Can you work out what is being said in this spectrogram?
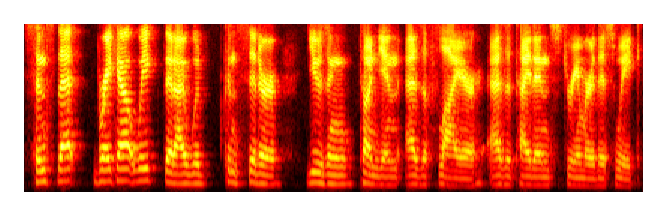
since that breakout week that I would consider using Tonyan as a flyer, as a tight end streamer this week.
